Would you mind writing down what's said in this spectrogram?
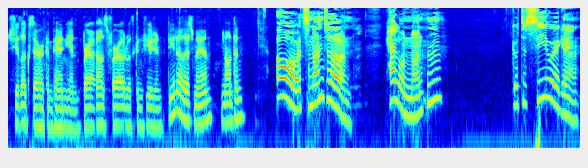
She looks to her companion, brows furrowed with confusion. Do you know this man, Naunton? Oh, it's Nonton. Hello, Nonton. Good to see you again.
